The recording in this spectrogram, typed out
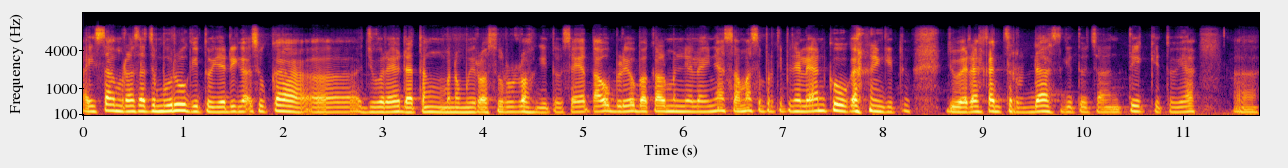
Aisyah merasa cemburu gitu jadi nggak suka uh, Juwairiyah datang menemui Rasulullah gitu. Saya tahu beliau bakal menilainya sama seperti penilaianku kan gitu. Juwairiyah kan cerdas gitu, cantik gitu ya. Uh,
